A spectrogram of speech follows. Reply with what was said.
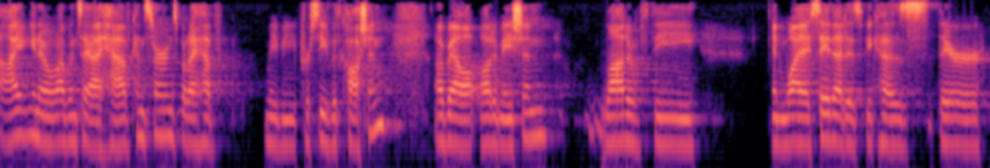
I, you know, I wouldn't say I have concerns, but I have maybe proceed with caution about automation. A lot of the, and why I say that is because they're,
